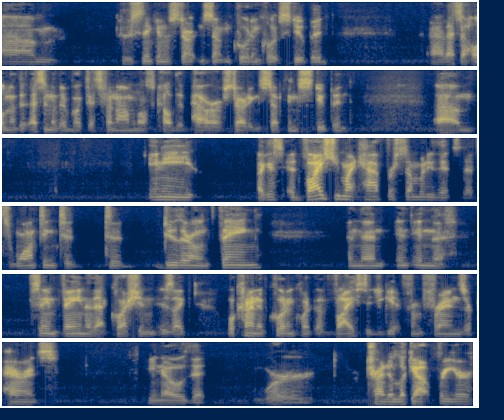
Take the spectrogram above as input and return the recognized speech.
um, who's thinking of starting something quote unquote stupid, uh, that's a whole nother that's another book that's phenomenal. It's called The Power of Starting Something Stupid. Um, any I guess advice you might have for somebody that's that's wanting to to do their own thing and then in, in the same vein of that question is like, what kind of quote unquote advice did you get from friends or parents, you know, that were trying to look out for your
